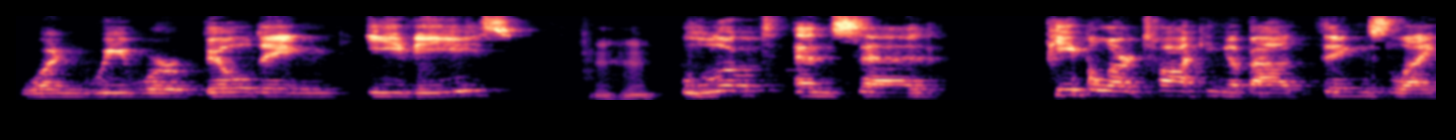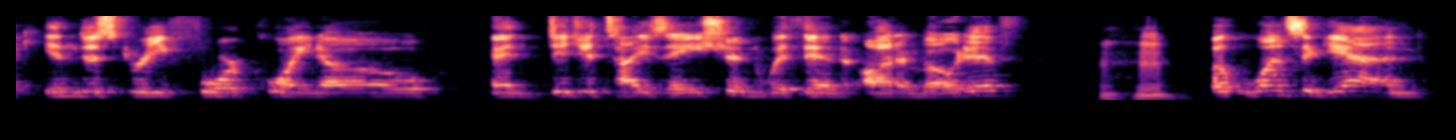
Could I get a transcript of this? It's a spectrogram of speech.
when we were building EVs mm-hmm. looked and said, people are talking about things like Industry 4.0 and digitization within automotive. Mm-hmm. But once again,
